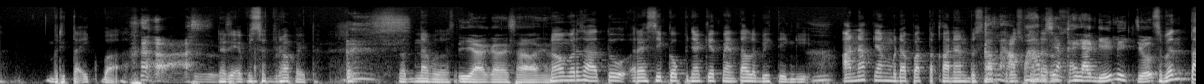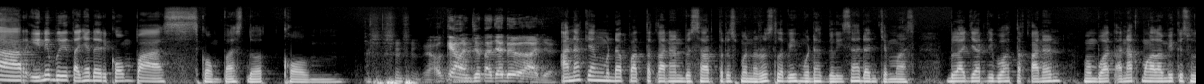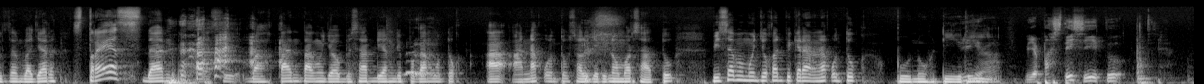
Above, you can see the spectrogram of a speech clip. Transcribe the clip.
berita Iqbal dari episode berapa itu episode 6 loh iya kan salahnya Nomor satu, resiko penyakit mental lebih tinggi. Anak yang mendapat tekanan besar terus kenapa harus menerus. yang kayak gini cuk Sebentar, ini beritanya dari Kompas, kompas.com. oke lanjut aja dulu aja Anak yang mendapat tekanan besar terus-menerus lebih mudah gelisah dan cemas. Belajar di bawah tekanan membuat anak mengalami kesulitan belajar, stres dan depresi. Bahkan tanggung jawab besar yang dipegang untuk a- anak untuk selalu jadi nomor satu bisa memunculkan pikiran anak untuk bunuh diri. Iya, ya pasti sih itu.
